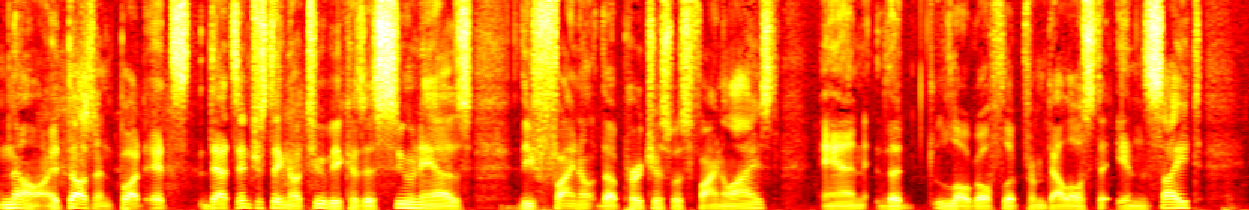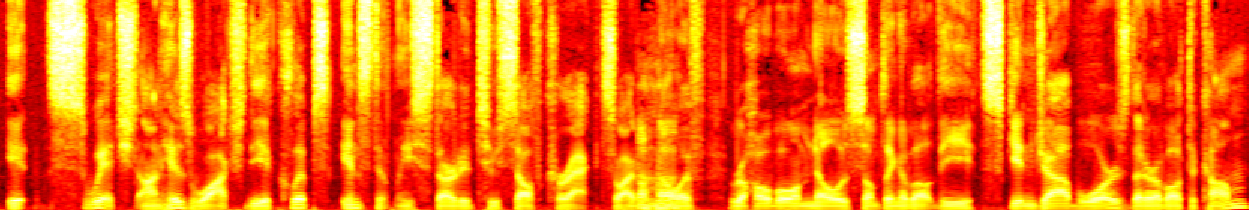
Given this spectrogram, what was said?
No, it doesn't. But it's that's interesting though too because as soon as the final the purchase was finalized and the logo flipped from Delos to Insight, it switched on his watch. The Eclipse instantly started to self correct. So I don't uh-huh. know if Rehoboam knows something about the skin job wars that are about to come.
